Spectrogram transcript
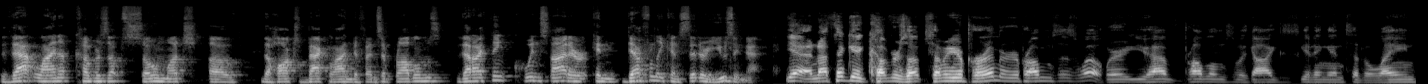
that lineup covers up so much of the Hawks' backline defensive problems that I think Quin Snyder can definitely consider using that. Yeah, and I think it covers up some of your perimeter problems as well, where you have problems with guys getting into the lane.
